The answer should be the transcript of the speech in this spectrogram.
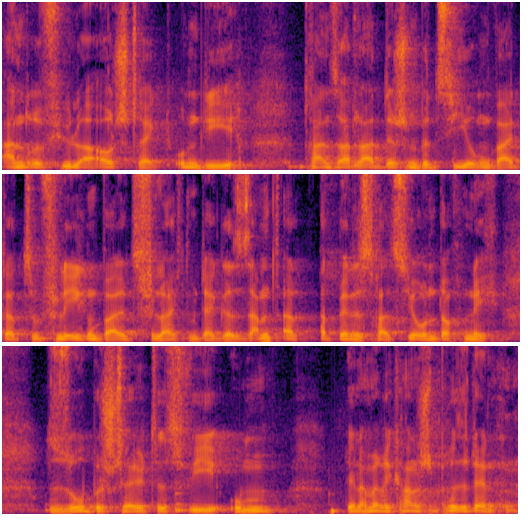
andere Fühler ausstreckt, um die transatlantischen Beziehungen weiter zu pflegen, weil es vielleicht mit der Gesamtadministration doch nicht so bestellt ist wie um den amerikanischen Präsidenten.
